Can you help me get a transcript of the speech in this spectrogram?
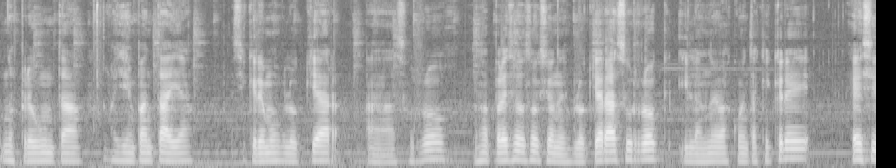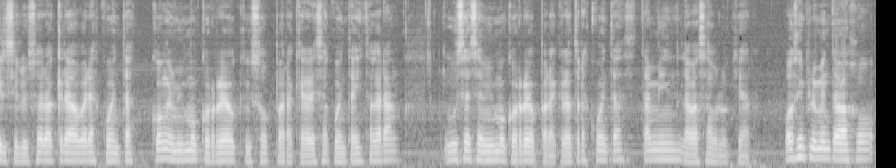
nos pregunta ahí en pantalla si queremos bloquear a su rock. Nos aparecen dos opciones, bloquear a su rock y las nuevas cuentas que cree. Es decir, si el usuario ha creado varias cuentas con el mismo correo que usó para crear esa cuenta de Instagram, usa ese mismo correo para crear otras cuentas, también la vas a bloquear. O simplemente abajo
